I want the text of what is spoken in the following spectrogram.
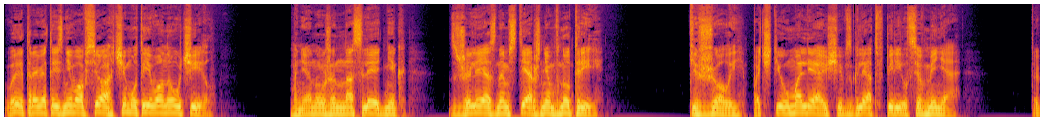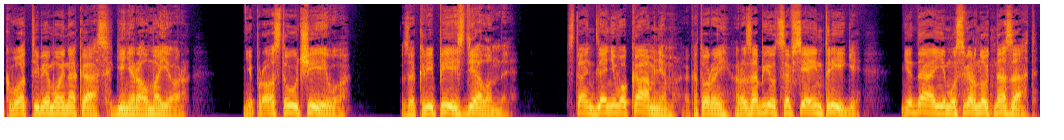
вытравят из него все, чему ты его научил. Мне нужен наследник — с железным стержнем внутри. Тяжелый, почти умоляющий взгляд вперился в меня. «Так вот тебе мой наказ, генерал-майор. Не просто учи его. Закрепи сделанное. Стань для него камнем, о который разобьются все интриги. Не дай ему свернуть назад.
